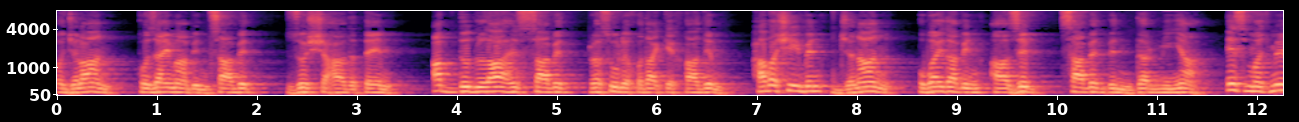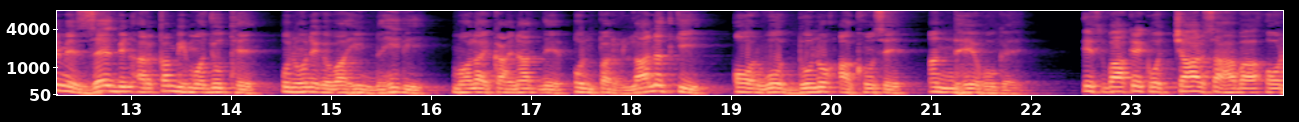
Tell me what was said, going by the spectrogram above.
اجلان خزائمہ بن ثابت ذو شہادتین عبداللہ ثابت رسول خدا کے خادم، حبشی بن جنان، عبیدہ بن عازب، ثابت بن درمیہ اس مجمع میں زید بن ارقم بھی موجود تھے، انہوں نے گواہی نہیں دی۔ مولا کائنات نے ان پر لانت کی۔ اور وہ دونوں آنکھوں سے اندھے ہو گئے۔ اس واقعے کو چار صحابہ اور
